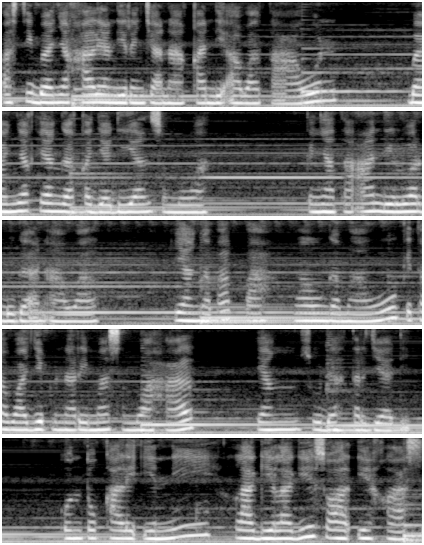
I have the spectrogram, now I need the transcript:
Pasti banyak hal yang direncanakan di awal tahun, banyak yang gak kejadian semua. Kenyataan di luar dugaan awal. Ya gak apa-apa, mau gak mau kita wajib menerima semua hal yang sudah terjadi. Untuk kali ini, lagi-lagi soal ikhlas,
